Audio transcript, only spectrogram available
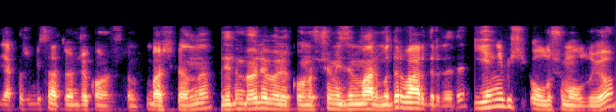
yaklaşık bir saat önce konuştum başkanla. Dedim böyle böyle konuşacağım izin var mıdır? Vardır dedi. Yeni bir oluşum oluyor.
